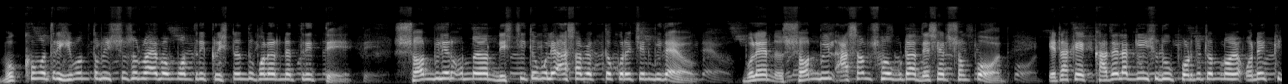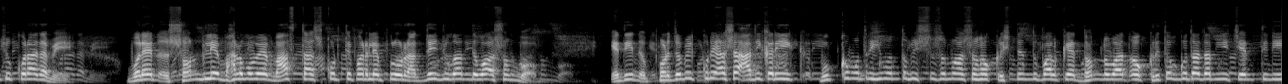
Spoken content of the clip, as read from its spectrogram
মুখ্যমন্ত্রী হিমন্ত বিশ্ব শর্মা এবং মন্ত্রী কৃষ্ণেন্দু পলের নেতৃত্বে সনবিলের উন্নয়ন নিশ্চিত বলে আশা ব্যক্ত করেছেন বিধায়ক। বলেন সনবিল আসাম সহ গোটা দেশের সম্পদ, এটাকে কাজে লাগিয়ে শুধু পর্যটন নয়, অনেক কিছু করা যাবে। বলেন সনবিলে ভালোভাবে মাছ চাষ করতে পারলে পুরো রাজ্যে যোগান দেওয়া সম্ভব এদিন পর্যবেক্ষণে আসা আধিকারিক মুখ্যমন্ত্রী হিমন্ত বিশ্ব শর্মা সহ কৃষ্ণেন্দু পালকে ধন্যবাদ ও কৃতজ্ঞতা জানিয়েছেন তিনি।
